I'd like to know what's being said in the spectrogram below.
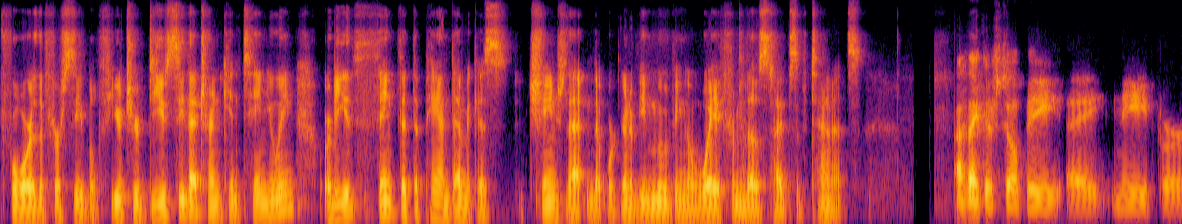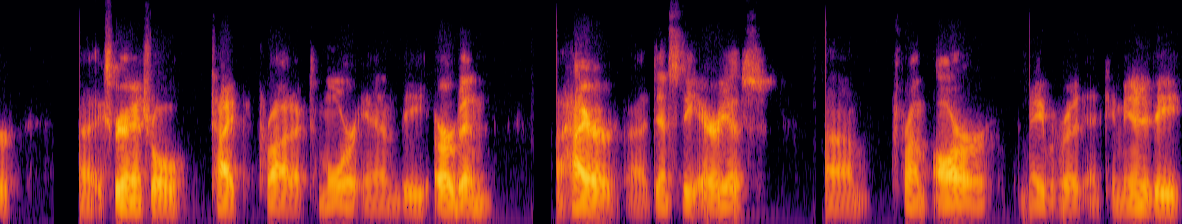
for the foreseeable future, do you see that trend continuing, or do you think that the pandemic has changed that and that we're going to be moving away from those types of tenants? I think there still be a need for uh, experiential type product more in the urban, uh, higher uh, density areas. Um, from our neighborhood and community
